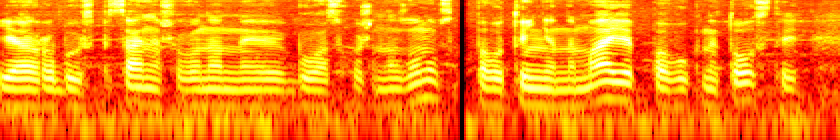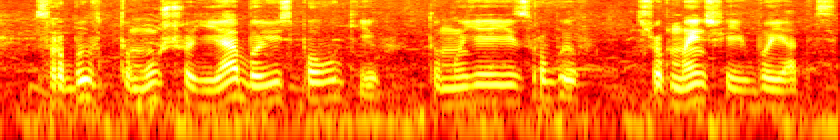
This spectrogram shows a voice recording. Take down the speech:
Я робив спеціально, щоб вона не була схожа на зоновську. Павутиння немає, павук не товстий. Зробив тому, що я боюсь павуків. Тому я її зробив, щоб менше їх боятися.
